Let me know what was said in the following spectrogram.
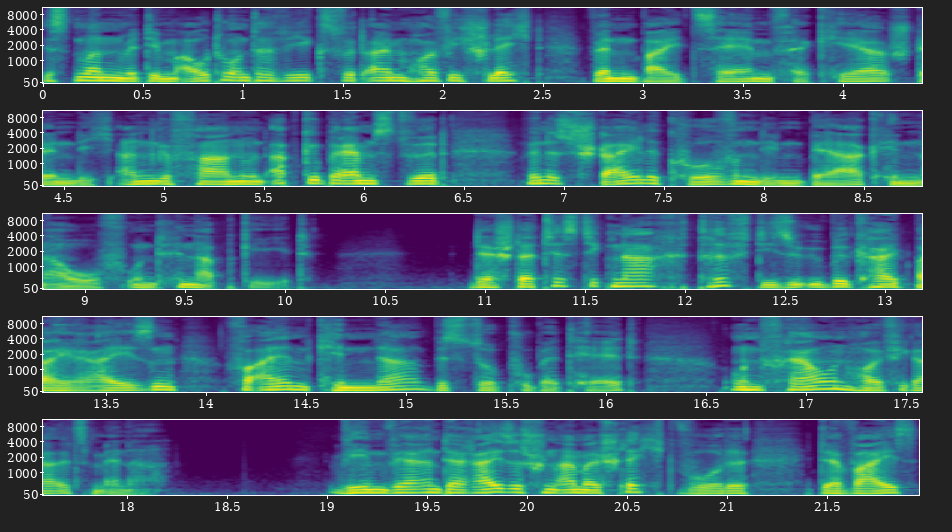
Ist man mit dem Auto unterwegs, wird einem häufig schlecht, wenn bei zähem Verkehr ständig angefahren und abgebremst wird, wenn es steile Kurven den Berg hinauf und hinab geht. Der Statistik nach trifft diese Übelkeit bei Reisen vor allem Kinder bis zur Pubertät und Frauen häufiger als Männer. Wem während der Reise schon einmal schlecht wurde, der weiß,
